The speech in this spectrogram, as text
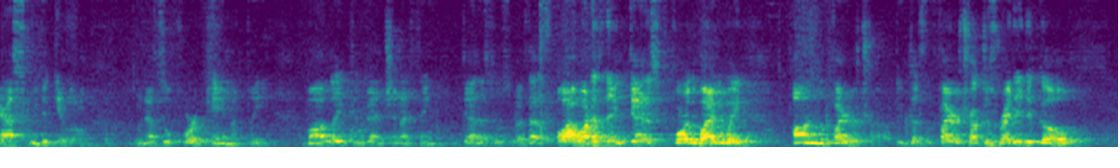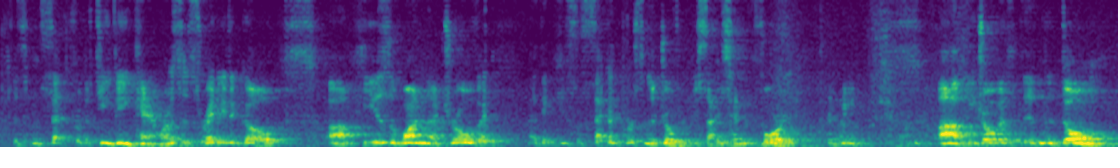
asked me to give him. When Edsel Ford came at the Model A convention, I think Dennis was with us. Oh, I want to thank Dennis for, by the way, on the fire truck, because the fire truck is ready to go. It's been set for the TV cameras. It's ready to go. Um, he is the one that drove it. I think he's the second person that drove it besides Henry Ford and me. Uh, he drove it in the Dome,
